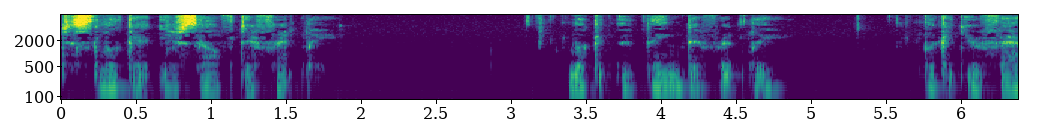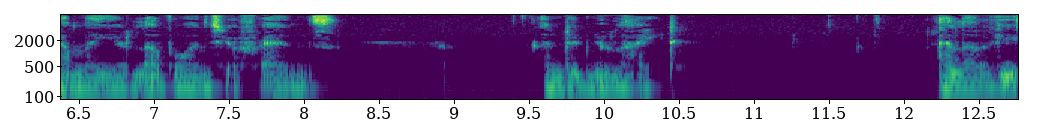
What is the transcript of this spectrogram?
Just look at yourself differently. Look at the thing differently. Look at your family, your loved ones, your friends under new light. I love you.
